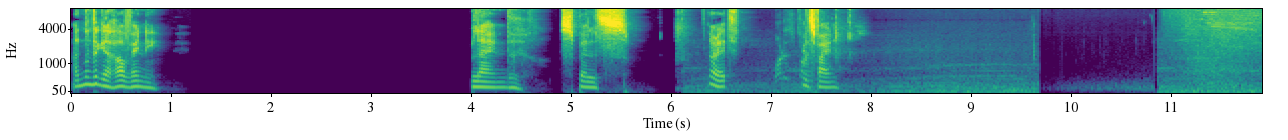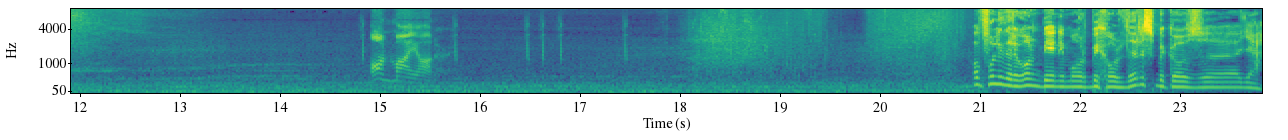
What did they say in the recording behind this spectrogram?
I don't think I have any blind spells. Alright, it's fine. On my honor. Hopefully there won't be any more beholders because, uh, yeah.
